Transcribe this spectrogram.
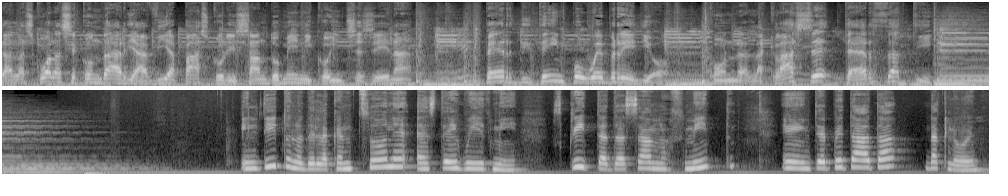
dalla scuola secondaria via Pascoli San Domenico in Cesena, Perdi Tempo Web Radio con la classe terza T. Il titolo della canzone è Stay With Me, scritta da Sam Smith e interpretata da Chloe.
